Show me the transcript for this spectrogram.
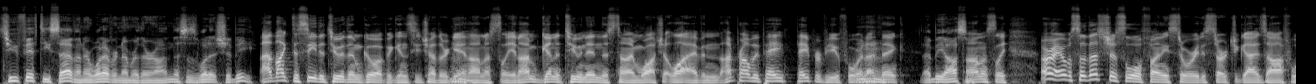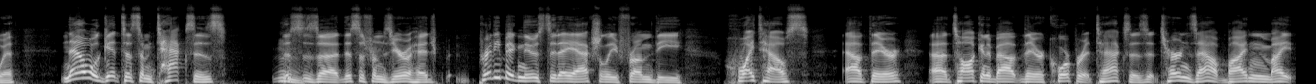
257 or whatever number they're on. This is what it should be. I'd like to see the two of them go up against each other again, hmm. honestly. And I'm gonna tune in this time, watch it live, and I'd probably pay pay per view for it. I hmm. think. That'd be awesome. honestly. All right, well, so that's just a little funny story to start you guys off with. Now we'll get to some taxes. This is uh this is from Zero Hedge. Pretty big news today, actually, from the White House out there uh, talking about their corporate taxes. It turns out Biden might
